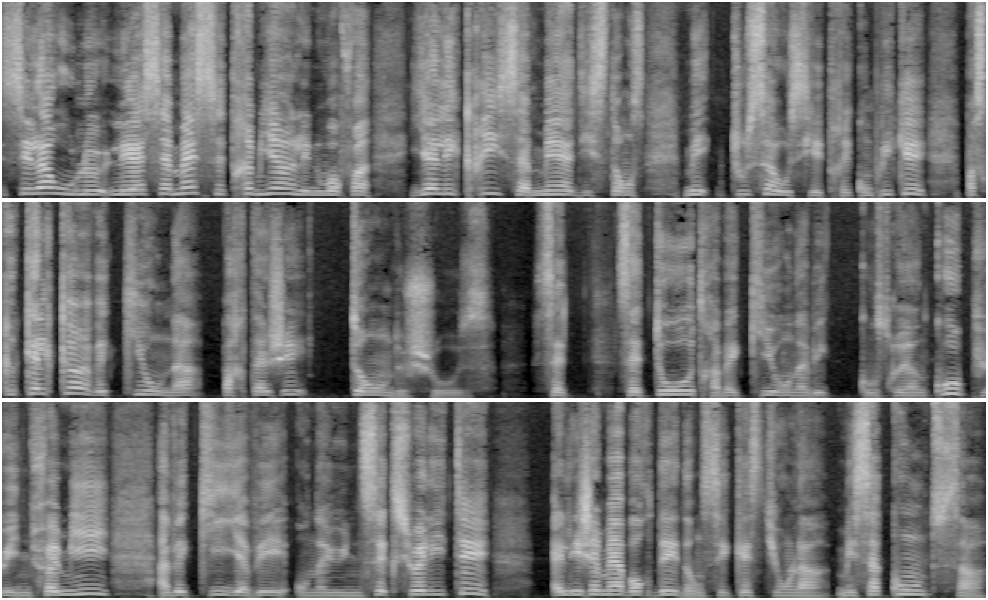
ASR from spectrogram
c'est là où le, les SMS, c'est très bien, les nouveaux. Enfin, il y a l'écrit, ça met à distance. Mais tout ça aussi est très compliqué. Parce que quelqu'un avec qui on a partagé tant de choses, cet, cet autre avec qui on avait construit un couple, puis une famille, avec qui il y avait, on a eu une sexualité. Elle est jamais abordée dans ces questions-là, mais ça compte, ça,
